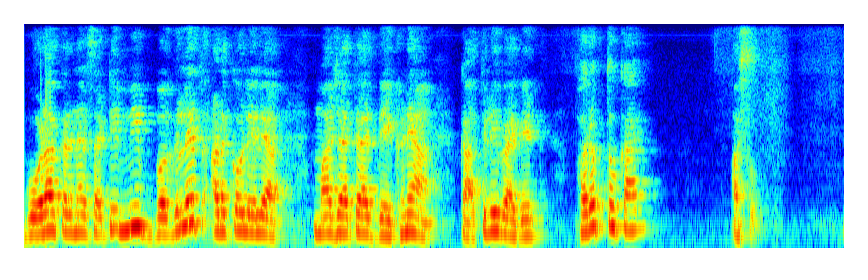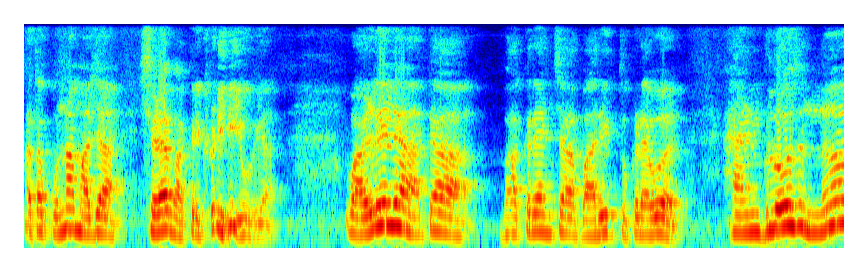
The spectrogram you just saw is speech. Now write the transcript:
गोळा करण्यासाठी मी बगलेत अडकवलेल्या माझ्या त्या देखण्या कातडी बॅगेत फरक तो काय? असो. आता पुन्हा माझ्या शेळ्या भाकरीकडे येऊया. वाळलेल्या त्या भाकऱ्यांच्या बारीक तुकड्यावर हँडग्लोव्ज न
